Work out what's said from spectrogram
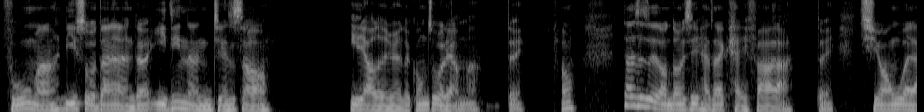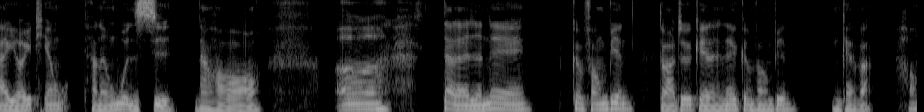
服务嘛，理所当然的一定能减少医疗人员的工作量嘛，对，好，但是这种东西还在开发啦。对，希望未来有一天它能问世，然后，呃，带来人类更方便，对吧？就是给人类更方便，应该吧？好，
